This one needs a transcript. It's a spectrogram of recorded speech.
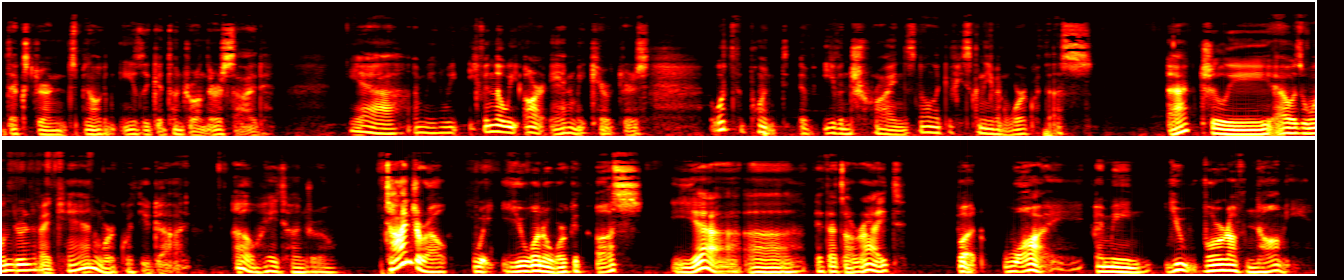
Dexter and Spinel can easily get Tanjiro on their side. Yeah, I mean, we even though we are anime characters, what's the point of even trying? It's not like if he's gonna even work with us. Actually, I was wondering if I can work with you guys. Oh, hey, Tanjiro. Tanjiro? Wait, you want to work with us? Yeah, uh, if that's alright. But why? I mean, you voted off Nami.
